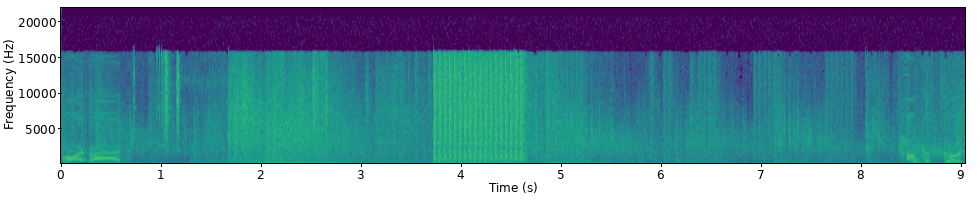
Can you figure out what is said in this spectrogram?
My bad. Understood.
